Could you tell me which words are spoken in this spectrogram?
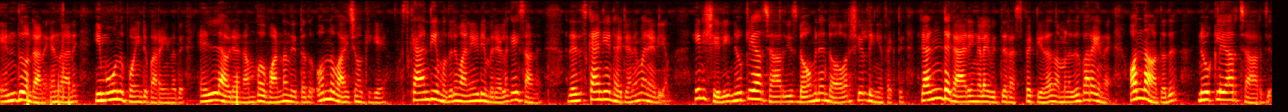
എന്തുകൊണ്ടാണ്? എന്നാണ് ഈ മൂന്ന് പോയിന്റ് പറയുന്നത്. എല്ലാവരും നമ്പർ വണ്ണം നിട്ടത് ഒന്ന് വായിച്ചു നോക്കിക്കേ. സ്കാൻഡിയം മുതൽ വനേഡിയം വരെയുള്ള കേസാണ് അതായത് scandium titanium vanadium initially nuclear charge is dominant over shielding effect രണ്ട് കാര്യങ്ങളെ വിത്ത് റെസ്പെക്ട് ചെയ്താൽ നമ്മളിത് പറയുന്നത് ഒന്നാമത്തത് ന്യൂക്ലിയർ ചാർജ്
